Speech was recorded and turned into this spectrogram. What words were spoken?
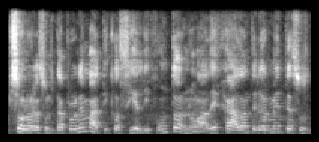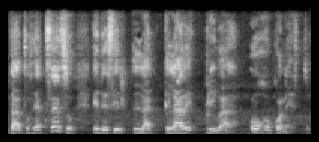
Solo resulta problemático si el difunto no ha dejado anteriormente sus datos de acceso, es decir, la clave privada. Ojo con esto,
